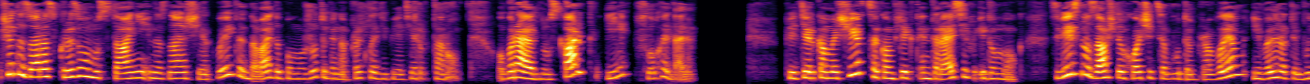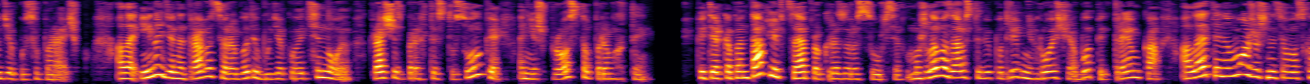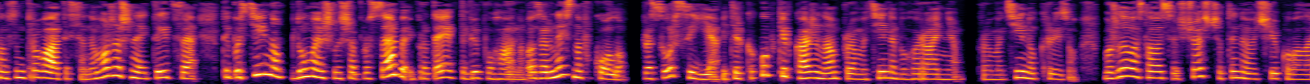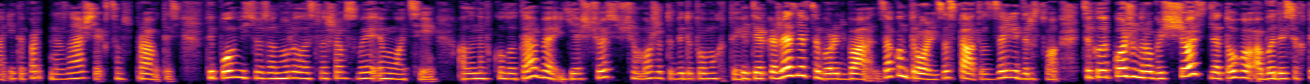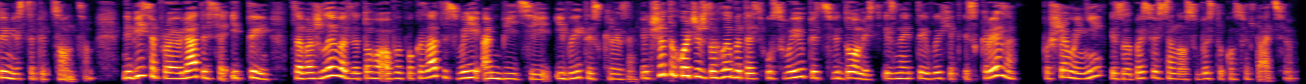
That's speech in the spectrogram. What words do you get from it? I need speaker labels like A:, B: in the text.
A: Якщо ти зараз в кризовому стані і не знаєш, як вийти, давай допоможу тобі на прикладі п'ятірок Таро. Обирай одну з карт і слухай далі. П'ятірка мечів це конфлікт інтересів і думок. Звісно, завжди хочеться бути правим і виграти будь-яку суперечку, але іноді не треба це робити будь-якою ціною. Краще зберегти стосунки, аніж просто перемогти. П'ятірка пентаклів це про кризу ресурсів. Можливо, зараз тобі потрібні гроші або підтримка, але ти не можеш на цьому сконцентруватися, не можеш знайти це. Ти постійно думаєш лише про себе і про те, як тобі погано. Озирнись навколо. Ресурси є. П'ятірка кубків каже нам про емоційне вигорання, про емоційну кризу. Можливо, сталося щось, що ти не очікувала, і тепер ти не знаєш, як з цим справитись. Ти повністю занурилась лише в свої емоції, але навколо тебе є щось, що може тобі допомогти. П'ятірка жезлів це боротьба за контроль, за статус, за лідерство. Це коли кожен робить щось для того, аби досягти місця під сонцем. Не бійся проявлятися і ти. Це важливо для того, аби показати свої амбіції і вийти з кризи. Якщо ти хочеш заглибитись у свою підсвідомість і знайти вихід із кризи, пиши мені і записуйся на особисту консультацію.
